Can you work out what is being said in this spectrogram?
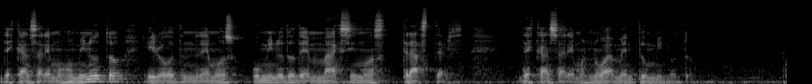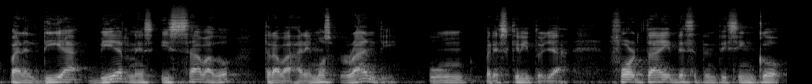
descansaremos un minuto y luego tendremos un minuto de máximos thrusters. Descansaremos nuevamente un minuto. Para el día viernes y sábado trabajaremos Randy, un prescrito ya. Fortnite de 75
